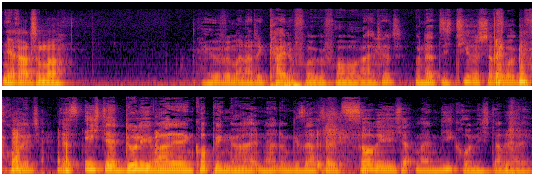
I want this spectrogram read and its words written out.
ja, rate mal. Herr Hövelmann hatte keine Folge vorbereitet und hat sich tierisch darüber gefreut, dass ich der Dulli war, der den Kopping gehalten hat und gesagt hat, sorry, ich habe mein Mikro nicht dabei.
